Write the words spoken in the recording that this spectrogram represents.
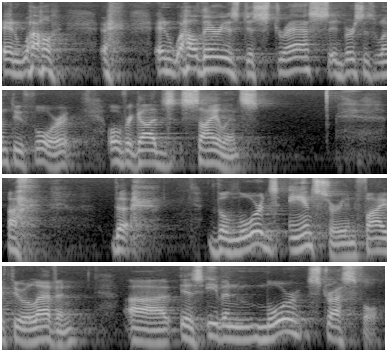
and while and while there is distress in verses 1 through 4 over God's silence, uh, the, the Lord's answer in 5 through 11 uh, is even more stressful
